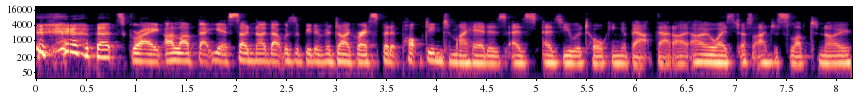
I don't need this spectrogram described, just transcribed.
That's great. I love that. Yes. So no, that was a bit of a digress, but it popped into my head as as as you were talking about that. I, I always just I just love to know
